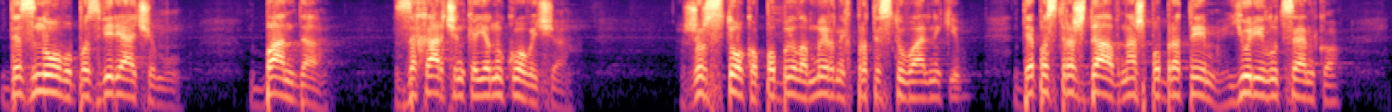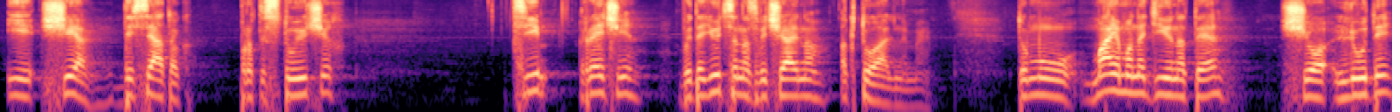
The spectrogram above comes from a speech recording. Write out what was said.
де знову по звірячому банда Захарченка Януковича жорстоко побила мирних протестувальників, де постраждав наш побратим Юрій Луценко і ще десяток протестуючих, ці речі видаються надзвичайно актуальними. Тому маємо надію на те, що люди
